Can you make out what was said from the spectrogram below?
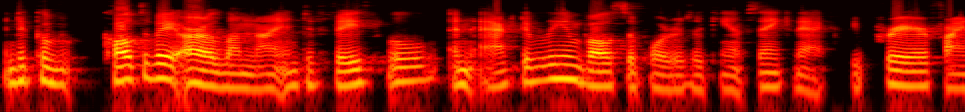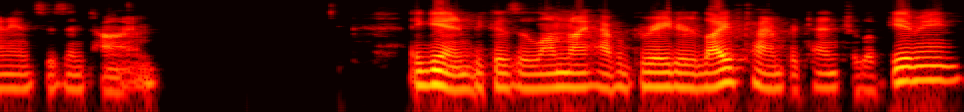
and to cultivate our alumni into faithful and actively involved supporters of Camp Sankanac through prayer, finances, and time. Again, because alumni have a greater lifetime potential of giving,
